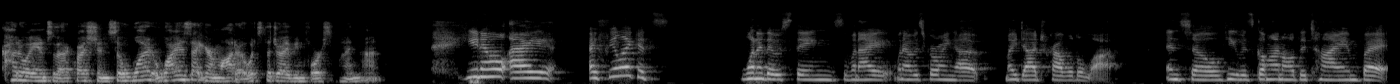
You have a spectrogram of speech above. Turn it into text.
how do I answer that question? So what why is that your motto? What's the driving force behind that? You know, I I feel like it's one of those things when I when I was growing up my dad traveled a lot. And so he was gone all the time, but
